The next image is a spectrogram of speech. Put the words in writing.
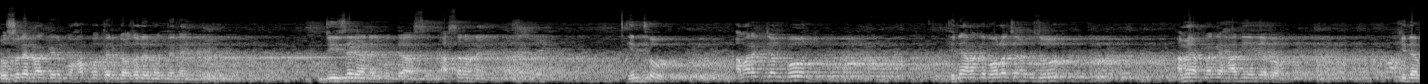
রসুলে পাকের মোহাব্বতের গজলের মধ্যে নেই। ডিজে গানের মধ্যে আছে আছে নেই? কিন্তু আমার একজন বোন, তিনি আমাকে বলেছেন, হুজুর, আমি আপনাকে হাদিয়ে দেব। কি দেব?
